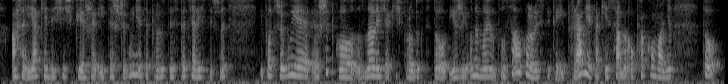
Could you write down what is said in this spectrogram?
ale ja kiedy się śpieszę i te szczególnie te produkty specjalistyczne i potrzebuję szybko znaleźć jakiś produkt, to jeżeli one mają tą samą kolorystykę i prawie takie same opakowania, to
